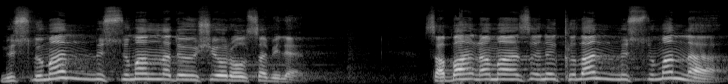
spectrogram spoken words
Müslüman Müslümanla dövüşüyor olsa bile sabah namazını kılan Müslümanla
